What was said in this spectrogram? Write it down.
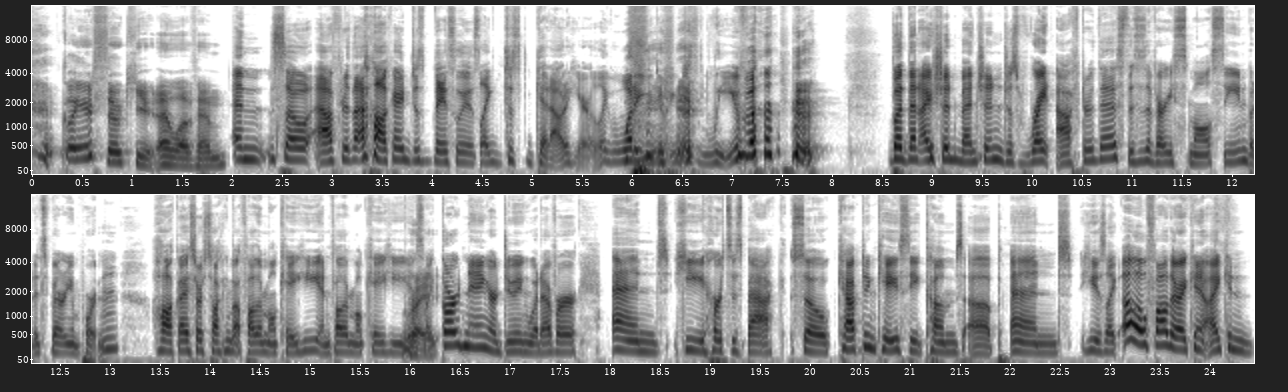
Klinger's so cute. I love him. And so after that, Hawkeye just basically is like, "Just get out of here. Like, what are you doing? just leave." but then I should mention, just right after this, this is a very small scene, but it's very important. Hawkeye starts talking about Father Mulcahy, and Father Mulcahy is like gardening or doing whatever, and he hurts his back. So Captain Casey comes up and he's like, "Oh, Father, I can, I can.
